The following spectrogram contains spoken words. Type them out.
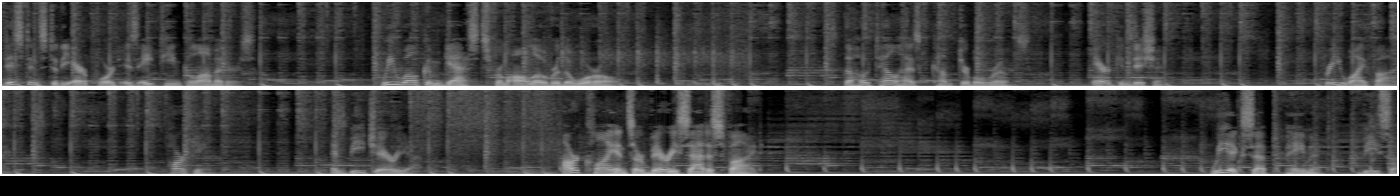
Distance to the airport is 18 kilometers. We welcome guests from all over the world. The hotel has comfortable rooms, air condition, free Wi-Fi, parking, and beach area. Our clients are very satisfied. We accept payment, Visa,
